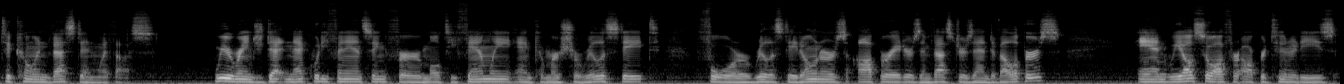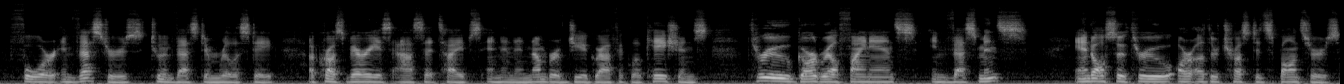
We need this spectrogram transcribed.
to co invest in with us. We arrange debt and equity financing for multifamily and commercial real estate, for real estate owners, operators, investors, and developers. And we also offer opportunities for investors to invest in real estate across various asset types and in a number of geographic locations through Guardrail Finance investments and also through our other trusted sponsors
